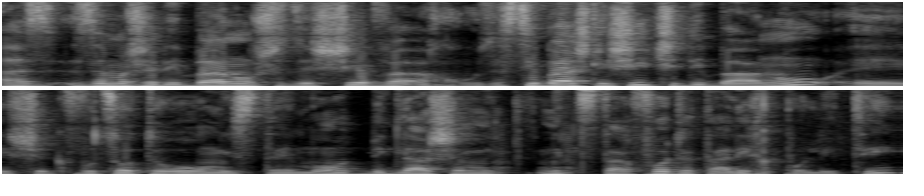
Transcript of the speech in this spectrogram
אז זה מה שדיברנו, שזה 7 אחוז. הסיבה השלישית שדיברנו, אה, שקבוצות טרור מסתיימות, בגלל שהן מצטרפות לתהליך פוליטי,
